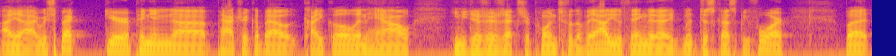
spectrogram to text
I, uh, I respect your opinion, uh, Patrick, about Keuchel and how he deserves extra points for the value thing that I discussed before. But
